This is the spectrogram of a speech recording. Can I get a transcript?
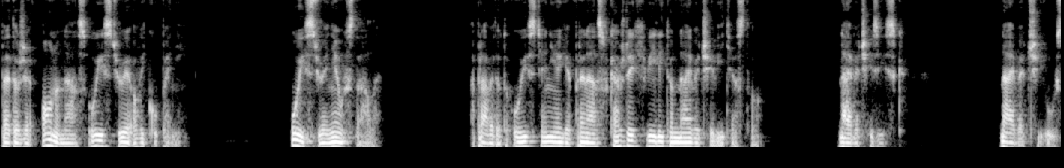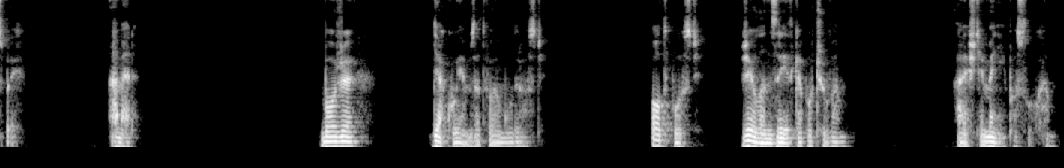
pretože On nás uistuje o vykúpení. Uistuje neustále. A práve toto uistenie je pre nás v každej chvíli to najväčšie víťazstvo. Najväčší zisk. Najväčší úspech. Amen. Bože, ďakujem za Tvoju múdrosť. Odpusť, že ju len zriedka počúvam a ešte menej poslúcham.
